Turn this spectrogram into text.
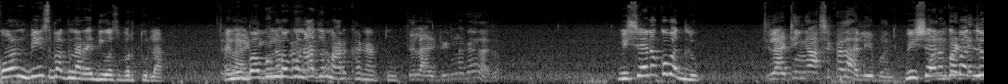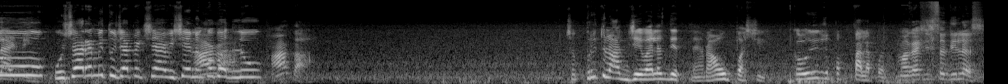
कोण मीच बघणार आहे दिवसभर तुला? आणि बघून बघून अजून? मार खाणार तू. ते लायटिंगला काय झालं? विषय नको बदलू. लायटिंग असं का झाली पण? विषय नको बदलू. हुशार आहे मी तुझ्यापेक्षा. विषय नको? बदलू. हा का? छपरी तुला आज जेवायलाच देत नाही. राहू उपाशी. कळू दे तुझ्या पप्पाला पण. मगाशीच तर दिलंस.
